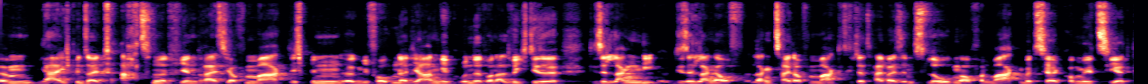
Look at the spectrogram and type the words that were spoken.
ähm, ja, ich bin seit 1834 auf dem Markt, ich bin irgendwie vor 100 Jahren gegründet worden, also wirklich diese, diese langen, diese lange auf, lange Zeit auf dem Markt, es gibt ja teilweise im Slogan, auch von Marken wird es ja kommuniziert.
